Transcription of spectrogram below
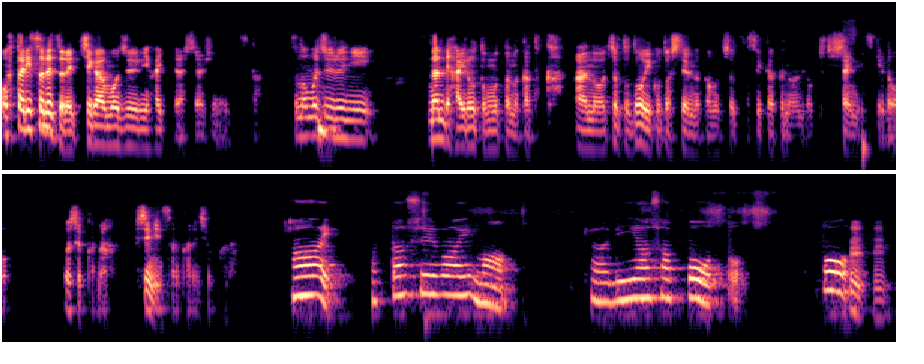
お二人それぞれ違うモジュールに入ってらっしゃるじゃないですか。そのモジュールになんで入ろうと思ったのかとか、あの、ちょっとどういうことしてるのかもちょっとせっかくなのでお聞きしたいんですけど、どうしようかな？伏見さんからにしようかな。はい。私は今、キャリアサポートと、うんうん。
